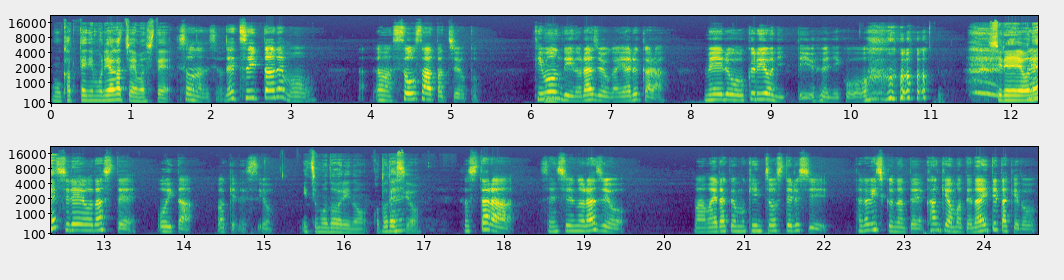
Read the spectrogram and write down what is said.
もう勝手に盛り上がっちゃいまして。そうなんですよ。でツイッターでも「あソーサーたちよ」と「ティモンディのラジオがやるから、メールを送るように」っていう風にこう 指令をね。ね指令を出しておいたわけですよ。いつも通りのことですよ、そしたら先週のラジオまあ前田くんも緊張してるし高岸くんなんて感極まって泣いてたけど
